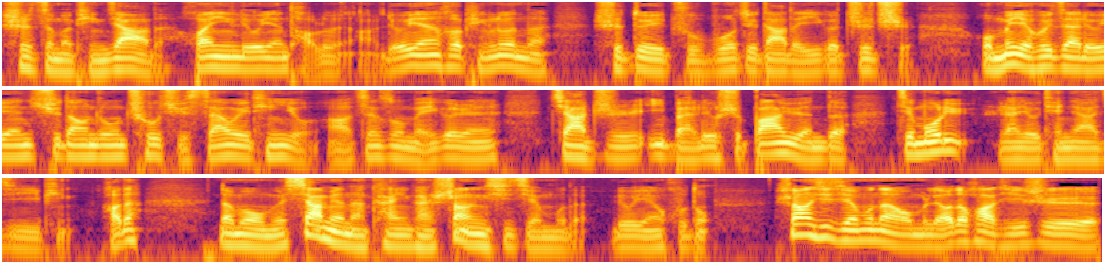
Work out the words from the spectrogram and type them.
是怎么评价的，欢迎留言讨论啊！留言和评论呢是对主播最大的一个支持。我们也会在留言区当中抽取三位听友啊，赠送每个人价值一百六十八元的芥末绿燃油添加剂一瓶。好的，那么我们下面呢看一看上一期节目的留言互动。上一期节目呢，我们聊的话题是。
